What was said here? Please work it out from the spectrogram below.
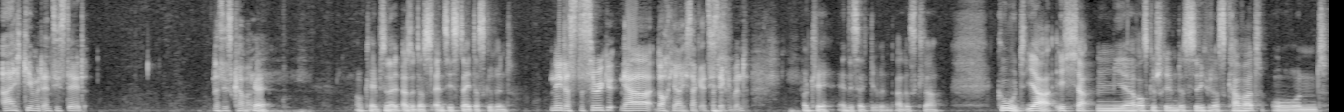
Ah, ich gehe mit NC State. Dass sie es covern. Okay. Okay, also dass NC State das gewinnt. Nee, dass das Syracuse. Ja, doch, ja, ich sag NC State gewinnt. Okay, NC State gewinnt, alles klar. Gut, ja, ich habe mir rausgeschrieben, dass Syracuse das covert und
